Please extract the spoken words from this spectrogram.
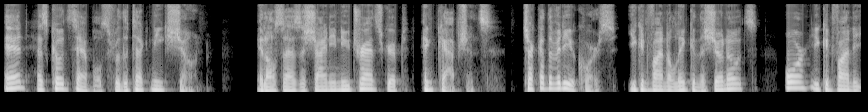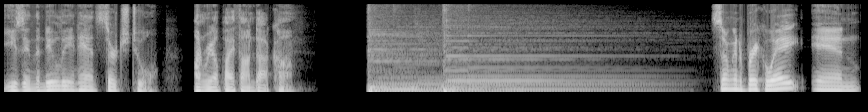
and has code samples for the techniques shown. It also has a shiny new transcript and captions. Check out the video course. You can find a link in the show notes, or you can find it using the newly enhanced search tool on realpython.com. So I'm going to break away and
